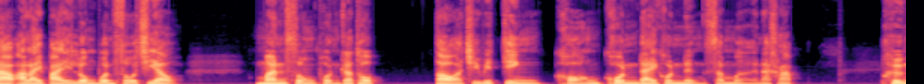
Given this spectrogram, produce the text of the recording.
ราวอะไรไปลงบนโซเชียล มันส่งผลกระทบต่อชีวิตจริงของคนใดคนหนึ่งเสมอนะครับ พึง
